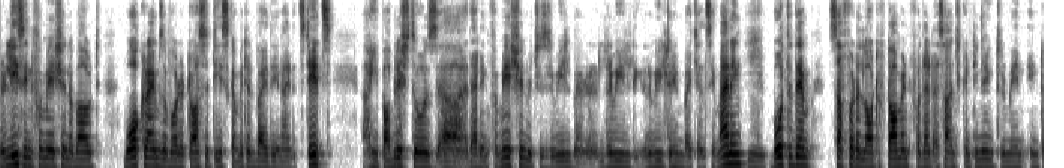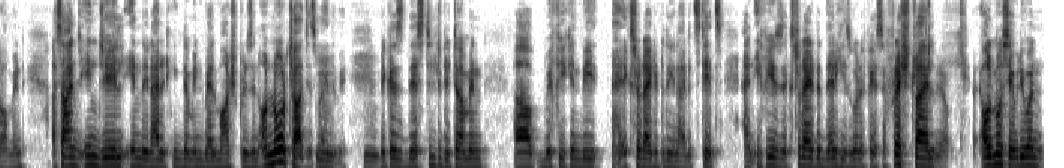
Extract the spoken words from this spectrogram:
release information about war crimes, about atrocities committed by the United States. Uh, he published those uh, that information, which was revealed by, revealed revealed to him by Chelsea Manning. Mm. Both of them suffered a lot of torment for that. Assange continuing to remain in torment. Assange in jail in the United Kingdom in Belmarsh prison on no charges, by Mm. the way, Mm. because they're still to determine uh, if he can be extradited to the United States. And if he is extradited there, he's going to face a fresh trial Yeah. almost everyone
